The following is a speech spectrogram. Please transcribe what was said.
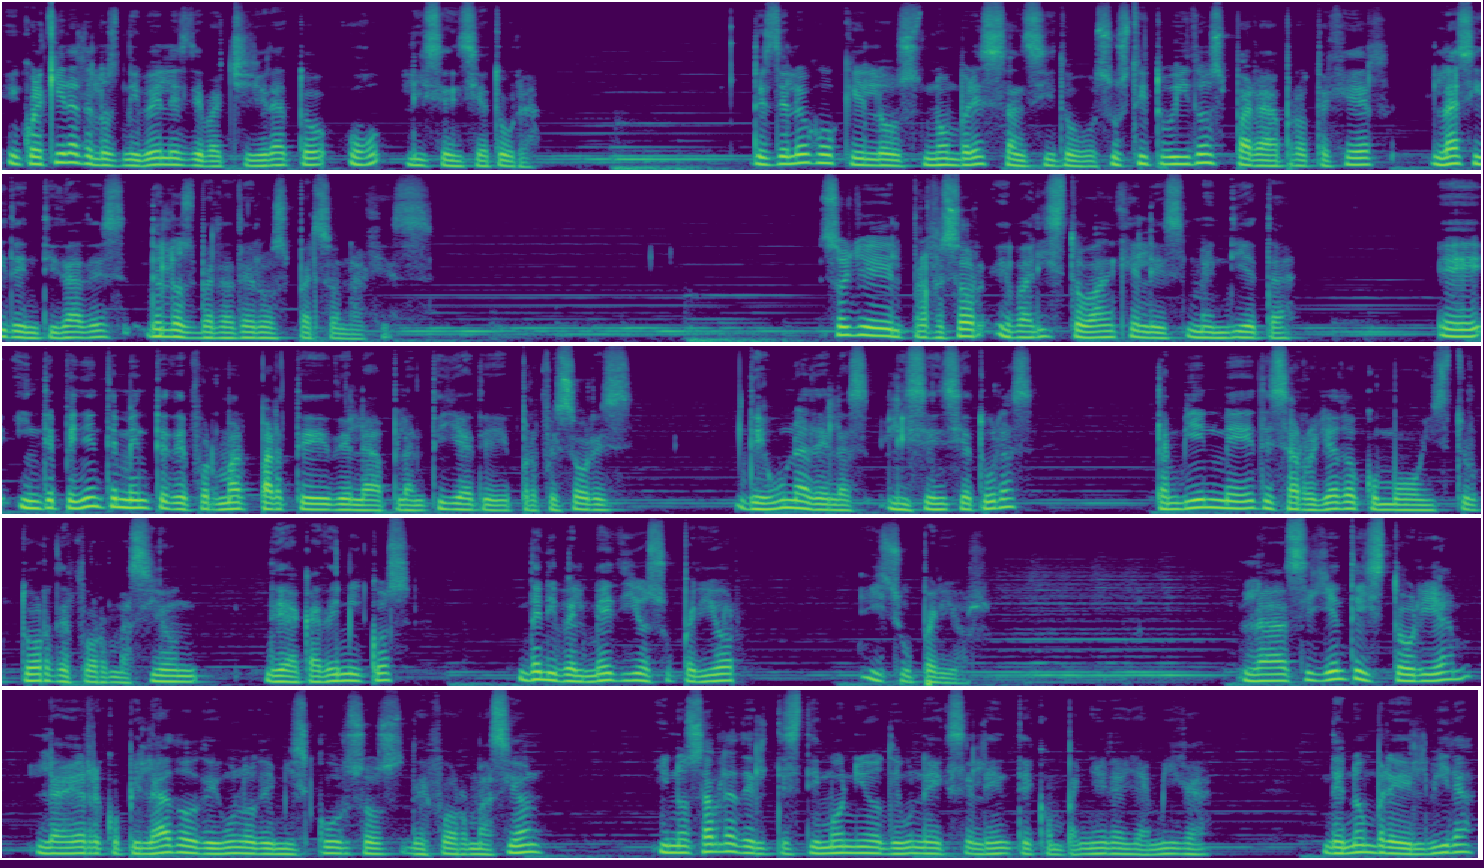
en cualquiera de los niveles de bachillerato o licenciatura. Desde luego que los nombres han sido sustituidos para proteger las identidades de los verdaderos personajes. Soy el profesor Evaristo Ángeles Mendieta e independientemente de formar parte de la plantilla de profesores de una de las licenciaturas, también me he desarrollado como instructor de formación de académicos de nivel medio, superior y superior. La siguiente historia la he recopilado de uno de mis cursos de formación y nos habla del testimonio de una excelente compañera y amiga de nombre Elvira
